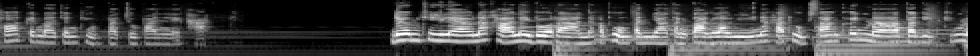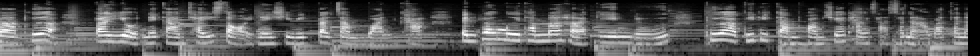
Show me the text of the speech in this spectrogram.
ทอดกันมาจนถึงปัจจุบันเลยค่ะ เดิมทีแล้วนะคะในโบราณนะคะภูมิปัญญาต่างๆ เหล่านี้นะคะ ถูกสร้างขึ้นมาประดิษฐ์ขึ้นมาเพื่อประโยชน์ในการใช้สอยในชีวิตประจำวันค่ะ เป็นเครื่องมือทำมาหากินหรือเพื่อพิธีกรรมความเชื่อทางศาสนาวัฒน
